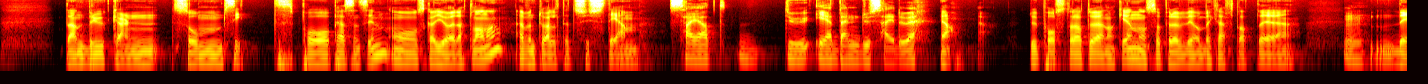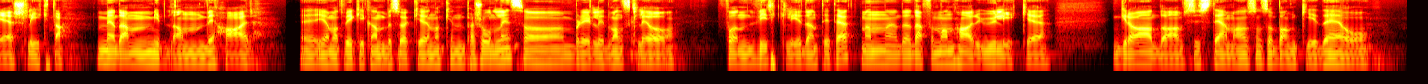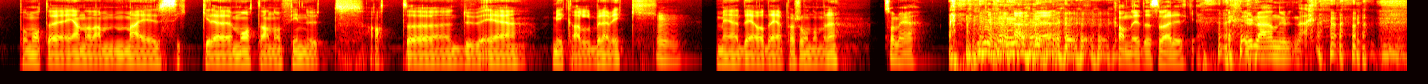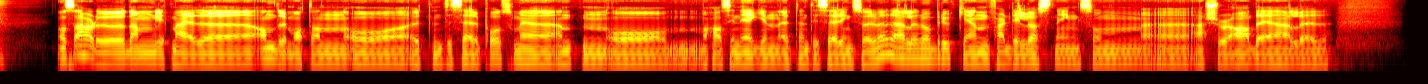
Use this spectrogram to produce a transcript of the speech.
den brukeren som sitter på PC-en sin og skal gjøre et eller annet, eventuelt et system. Si at du er den du sier du er. Ja. Du påstår at du er noen, og så prøver vi å bekrefte at det, Mm. det er slik, da. Med de midlene vi har. Eh, I og med at vi ikke kan besøke noen personlig, så blir det litt vanskelig å få en virkelig identitet, men det er derfor man har ulike grader av systemer, sånn som BankID er jo på en måte en av de mer sikre måtene å finne ut at uh, du er Mikael Brevik Mm. med det og det personnummeret. Som er det kan jeg dessverre ikke. 01, Nei. Og så har du de litt mer eh, andre måtene å autentisere på, som er enten å ha sin egen autentiseringsserver, eller å bruke en ferdig løsning som eh, Azure AD, eller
